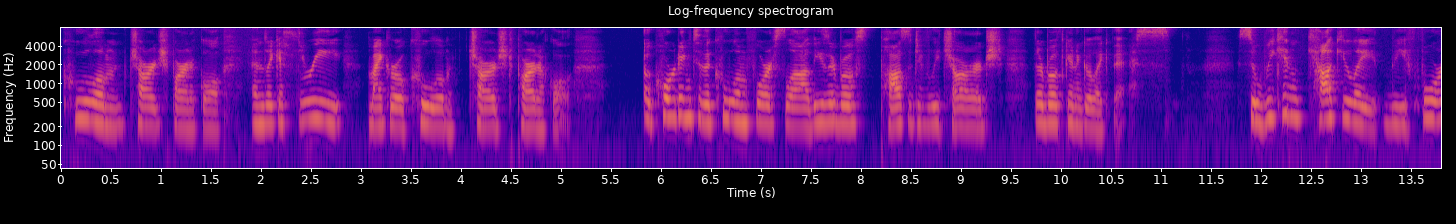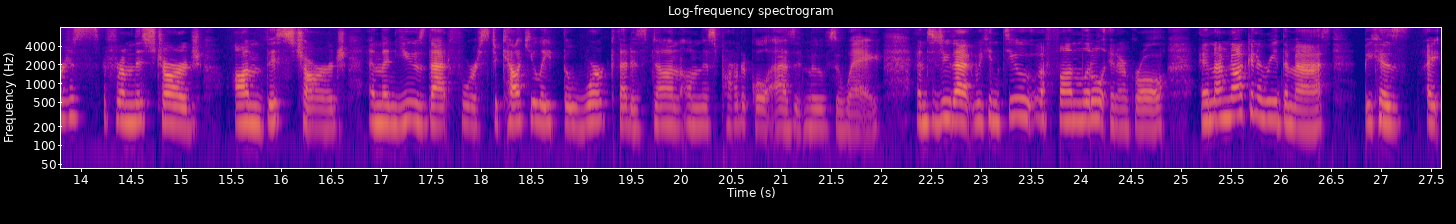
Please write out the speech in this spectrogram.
Coulomb charged particle and like a 3 micro Coulomb charged particle. According to the Coulomb force law, these are both positively charged. They're both going to go like this. So we can calculate the force from this charge on this charge and then use that force to calculate the work that is done on this particle as it moves away. And to do that, we can do a fun little integral. And I'm not going to read the math because I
